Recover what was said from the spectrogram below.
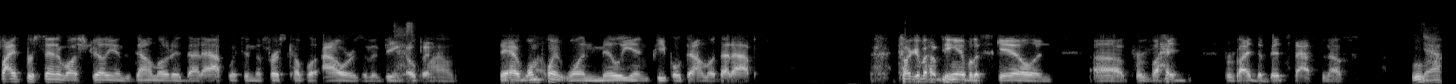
Five percent of Australians downloaded that app within the first couple of hours of it being That's open. wild. They had 1.1 million people download that app. Talk about being able to scale and uh, provide provide the bits fast enough. Oof. Yeah.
